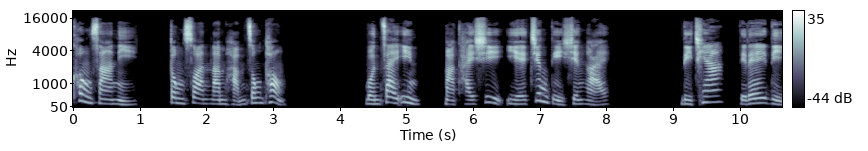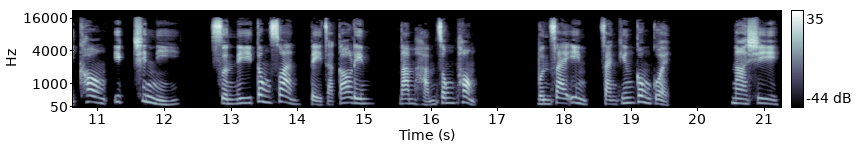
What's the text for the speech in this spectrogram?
零三年当选南韩总统，文在寅嘛开始伊诶政治生涯，而且伫咧二零一七年顺利当选第十九任南韩总统。文在寅曾经讲过，若是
